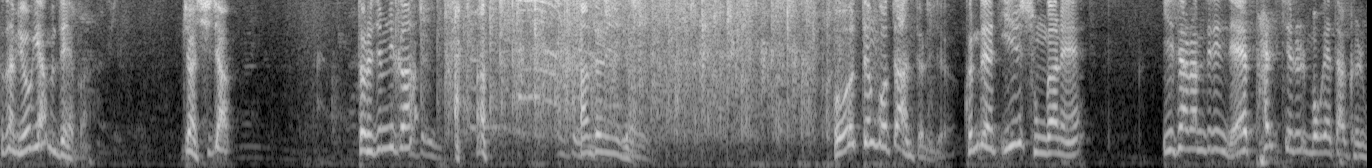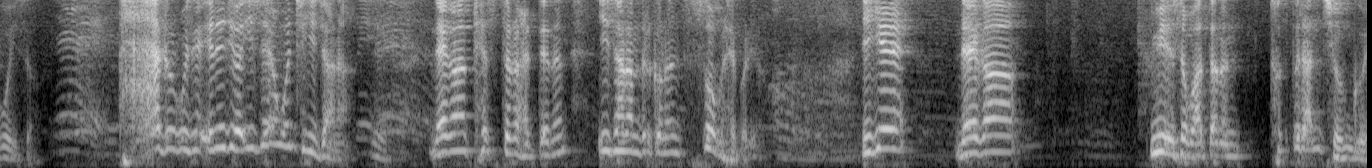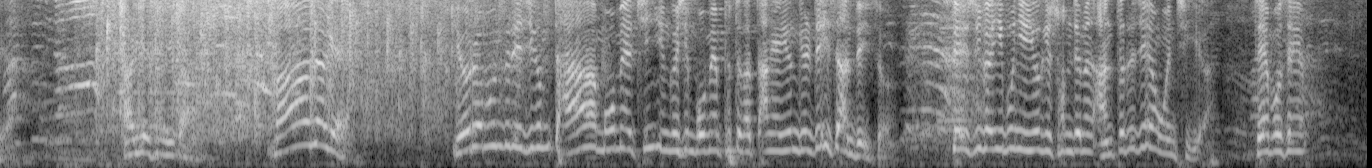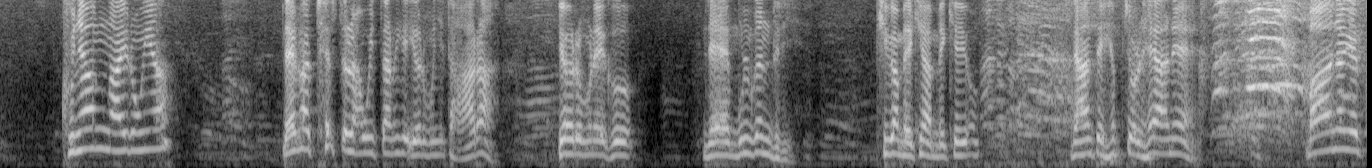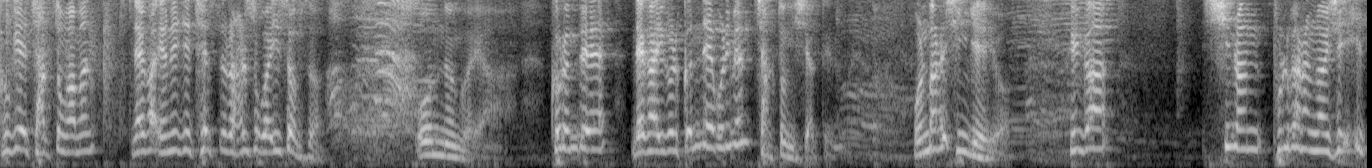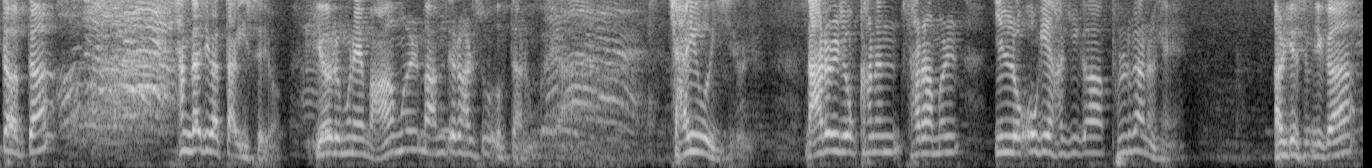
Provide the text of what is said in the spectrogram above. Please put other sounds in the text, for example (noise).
그 다음에 여기 한번 더 해봐. 자, 시작. 떨어집니까? 안 떨어지죠? 어떤 것도 안 떨어져. 그런데 이 순간에 이 사람들이 내 팔찌를 목에 다 걸고 있어. 다 걸고 있으니까 에너지가 있어야 원칙이잖아. 내가 테스트를 할 때는 이 사람들 거는 스톱을 해버려. 이게 내가 위에서 왔다는 특별한 증거야. 알겠습니까? 만약에 여러분들이 지금 다 몸에 지닌 것이 몸에 붙어가 땅에 연결돼 있어 안 돼 있어? 돼 있으니까 이분이 여기 손대면 안 떨어져야 원칙이야. 대보세요. 그냥 나이롱이야? 내가 테스트를 하고 있다는 게 여러분이 다 알아. 여러분의 그 내 물건들이 기가 막혀 안 막혀요? 나한테 협조를 해야 안 해? 만약에 그게 작동하면 내가 에너지 테스트를 할 수가 있어 없어? 없는 거야. 그런데 내가 이걸 끝내버리면 작동이 시작되는 거야. 얼마나 신기해요. 그러니까 신은 불가능한 것이 있다 없다? 한 가지가 딱 있어요. 여러분의 마음을 마음대로 할 수 없다는 거야. 자유의지를. 나를 욕하는 사람을 일로 오게 하기가 불가능해. 알겠습니까?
